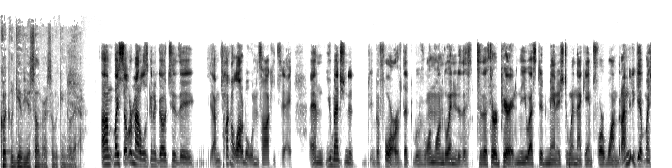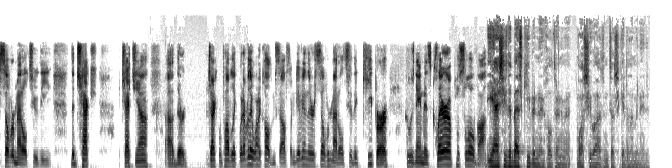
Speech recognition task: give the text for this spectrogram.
quickly give you silver so we can go there. Um, my silver medal is going to go to the. I'm talking a lot about women's hockey today, and you mentioned it before that it was one-one going into the to the third period, and the U.S. did manage to win that game four-one. But I'm going to give my silver medal to the the Czech Czechia, uh, their Czech Republic, whatever they want to call themselves. I'm giving their silver medal to the keeper, whose name is Clara Paslova. Yeah, she's the best keeper in the whole tournament. Well, she was until she got eliminated.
